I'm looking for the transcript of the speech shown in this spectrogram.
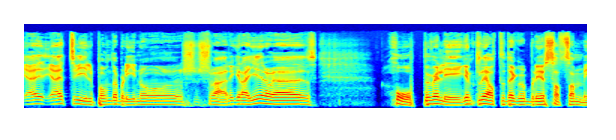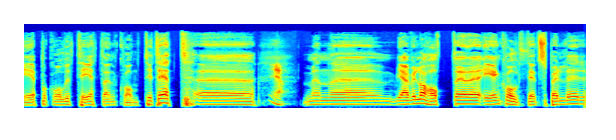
jeg, jeg, tviler på om det blir noe svære greier. Og jeg håper vel egentlig at det blir satsa mer på kvalitet enn kvantitet. Eh, ja. Men eh, jeg ville hatt én eh, kvalitetsspiller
